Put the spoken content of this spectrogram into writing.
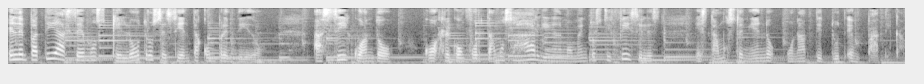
En la empatía hacemos que el otro se sienta comprendido. Así cuando reconfortamos a alguien en momentos difíciles, estamos teniendo una actitud empática.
